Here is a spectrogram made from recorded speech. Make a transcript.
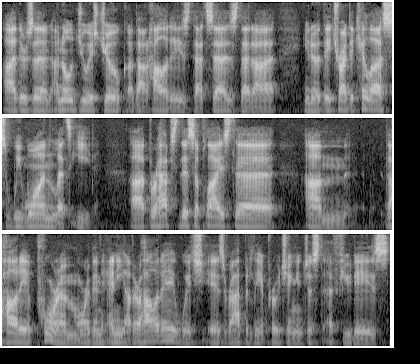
Uh, there's an, an old Jewish joke about holidays that says that, uh, you know, they tried to kill us, we won, let's eat. Uh, perhaps this applies to um, the holiday of Purim more than any other holiday, which is rapidly approaching in just a few days.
